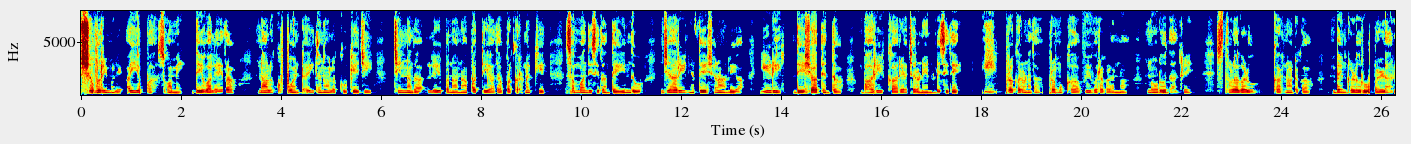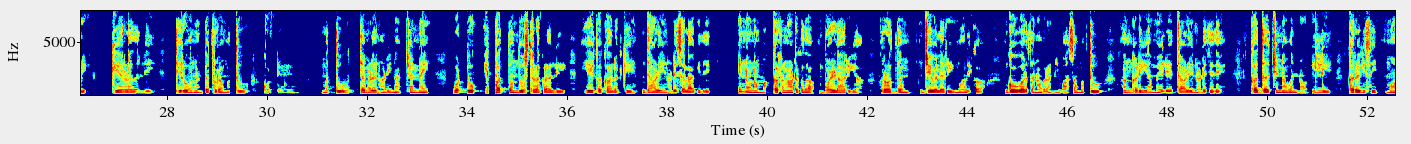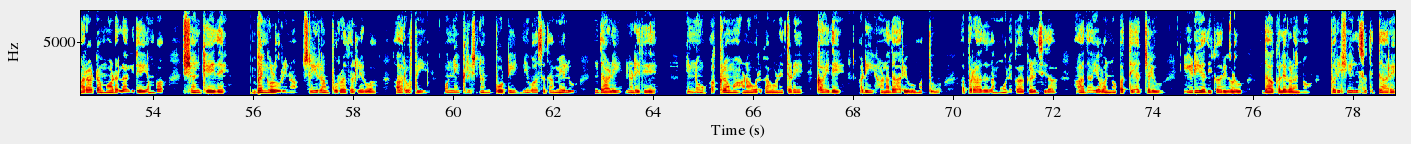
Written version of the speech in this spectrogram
ಶಬರಿಮಲೆ ಅಯ್ಯಪ್ಪ ಸ್ವಾಮಿ ದೇವಾಲಯದ ನಾಲ್ಕು ಪಾಯಿಂಟ್ ಐದು ನಾಲ್ಕು ಕೆಜಿ ಚಿನ್ನದ ಲೇಪನ ನಾಪತ್ತೆಯಾದ ಪ್ರಕರಣಕ್ಕೆ ಸಂಬಂಧಿಸಿದಂತೆ ಇಂದು ಜಾರಿ ನಿರ್ದೇಶನಾಲಯ ಇಡಿ ದೇಶಾದ್ಯಂತ ಭಾರೀ ಕಾರ್ಯಾಚರಣೆ ನಡೆಸಿದೆ. ಈ ಪ್ರಕರಣದ ಪ್ರಮುಖ ವಿವರಗಳನ್ನು ನೋಡುವುದಾದರೆ, ಸ್ಥಳಗಳು ಕರ್ನಾಟಕ, ಬೆಂಗಳೂರು, ಬಳ್ಳಾರಿ, ಕೇರಳದಲ್ಲಿ ತಿರುವನಂತಪುರ ಮತ್ತು ಕೊಟ್ಟಾಯಂ ಮತ್ತು ತಮಿಳುನಾಡಿನ ಚೆನ್ನೈ ಒಟ್ಟು ಇಪ್ಪತ್ತೊಂದು ಸ್ಥಳಗಳಲ್ಲಿ ಏಕಕಾಲಕ್ಕೆ ದಾಳಿ ನಡೆಸಲಾಗಿದೆ. ಇನ್ನು ನಮ್ಮ ಕರ್ನಾಟಕದ ಬಳ್ಳಾರಿಯ ರೊದ್ದಂ ಜ್ಯುವೆಲರಿ ಮಾಲೀಕ ಗೋವರ್ಧನ್ ಅವರ ನಿವಾಸ ಮತ್ತು ಅಂಗಡಿಯ ಮೇಲೆ ದಾಳಿ ನಡೆದಿದೆ. ಕದ್ದ ಚಿನ್ನವನ್ನು ಇಲ್ಲಿ ಕರಗಿಸಿ ಮಾರಾಟ ಮಾಡಲಾಗಿದೆ ಎಂಬ ಶಂಕೆ ಇದೆ. ಬೆಂಗಳೂರಿನ ಶ್ರೀರಾಂಪುರದಲ್ಲಿರುವ ಆರೋಪಿ ಉನ್ನಿಕೃಷ್ಣನ್ ಪೋಟಿ ನಿವಾಸದ ಮೇಲೂ ದಾಳಿ ನಡೆದಿದೆ. ಇನ್ನು ಅಕ್ರಮ ಹಣ ವರ್ಗಾವಣೆ ತಡೆ ಕಾಯ್ದೆ, ಅಡಿ ಹಣದ ಹರಿವು ಮತ್ತು ಅಪರಾಧದ ಮೂಲಕ ಗಳಿಸಿದ ಆದಾಯವನ್ನು ಪತ್ತೆ ಹಚ್ಚಲು ಇಡಿ ಅಧಿಕಾರಿಗಳು ದಾಖಲೆಗಳನ್ನು ಪರಿಶೀಲಿಸುತ್ತಿದ್ದಾರೆ.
